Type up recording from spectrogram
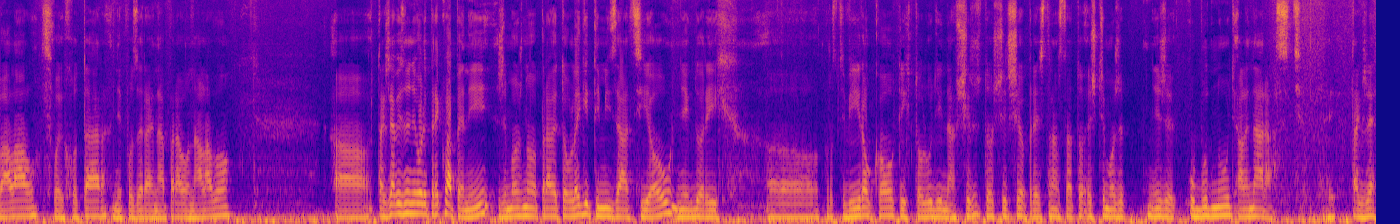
valal, svoj chotár, nepozeraj napravo, naľavo. A, takže aby sme neboli prekvapení, že možno práve tou legitimizáciou niektorých uh, proste výrokov týchto ľudí na šir, do širšieho priestranstva to ešte môže nie že ubudnúť, ale narásť. Takže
